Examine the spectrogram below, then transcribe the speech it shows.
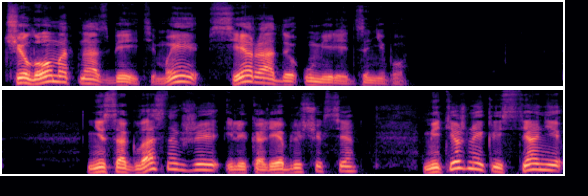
Челом от нас бейте, мы все рады умереть за него!» Несогласных же или колеблющихся мятежные крестьяне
